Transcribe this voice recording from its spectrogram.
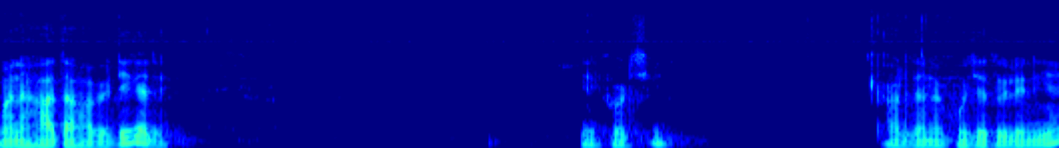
মানে হাতা হবে, ঠিক আছে? এই করছি। কাঠদানা খুঁজে তুলে নিয়ে।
